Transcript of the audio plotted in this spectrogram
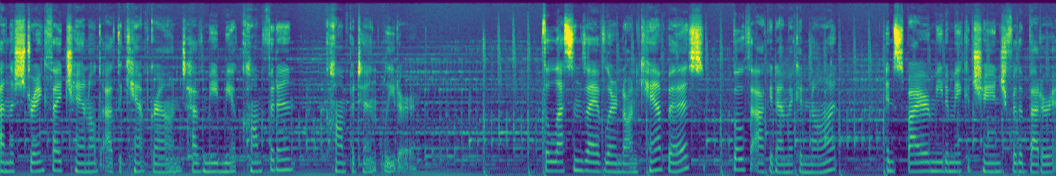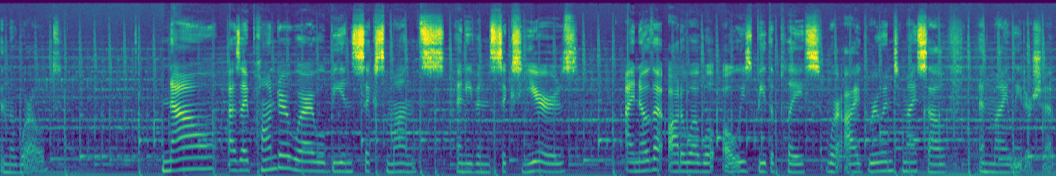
and the strength I channeled at the campground have made me a confident, competent leader. The lessons I have learned on campus, both academic and not, inspire me to make a change for the better in the world. Now, as I ponder where I will be in six months and even six years, I know that Ottawa will always be the place where I grew into myself and my leadership.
